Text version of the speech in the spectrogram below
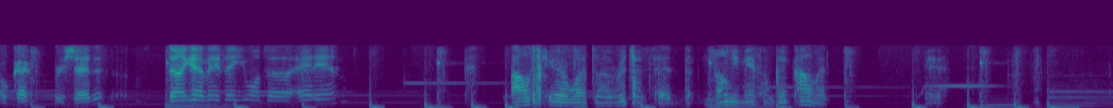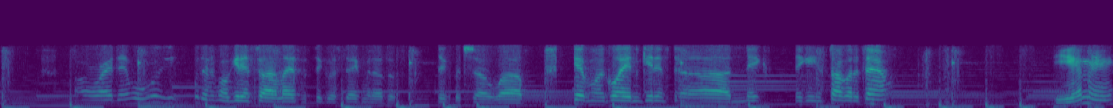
Okay, appreciate it. Don, you have anything you want to add in? I'll share what uh, Richard said. Naomi made some good comments. Yeah. All right, then. Well, we're, we're just going to get into our last particular segment of the particular show. Uh, Kevin, want to go ahead and get into uh, Nick. Nick, you can talk of the town. yeah, man.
